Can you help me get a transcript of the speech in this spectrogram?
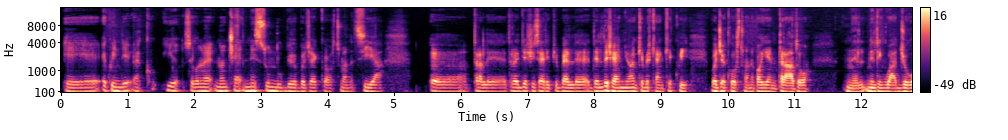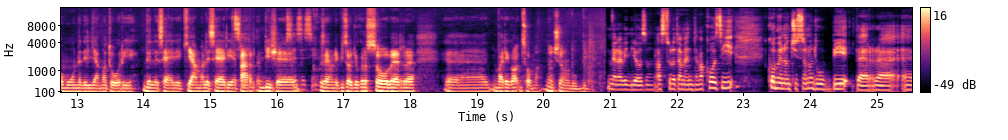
e, e, quindi ecco, io secondo me non c'è nessun dubbio che Bojack Horseman sia eh, tra, le, tra le dieci serie più belle del decennio, anche perché anche qui Bojack Horseman poi è entrato nel, nel, linguaggio comune degli amatori delle serie. Chi ama le serie sì. parla, dice sì, sì, cos'è un episodio crossover, eh, varie cose, insomma, non ci sono dubbi. Meraviglioso, assolutamente, ma così come non ci sono dubbi per eh,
